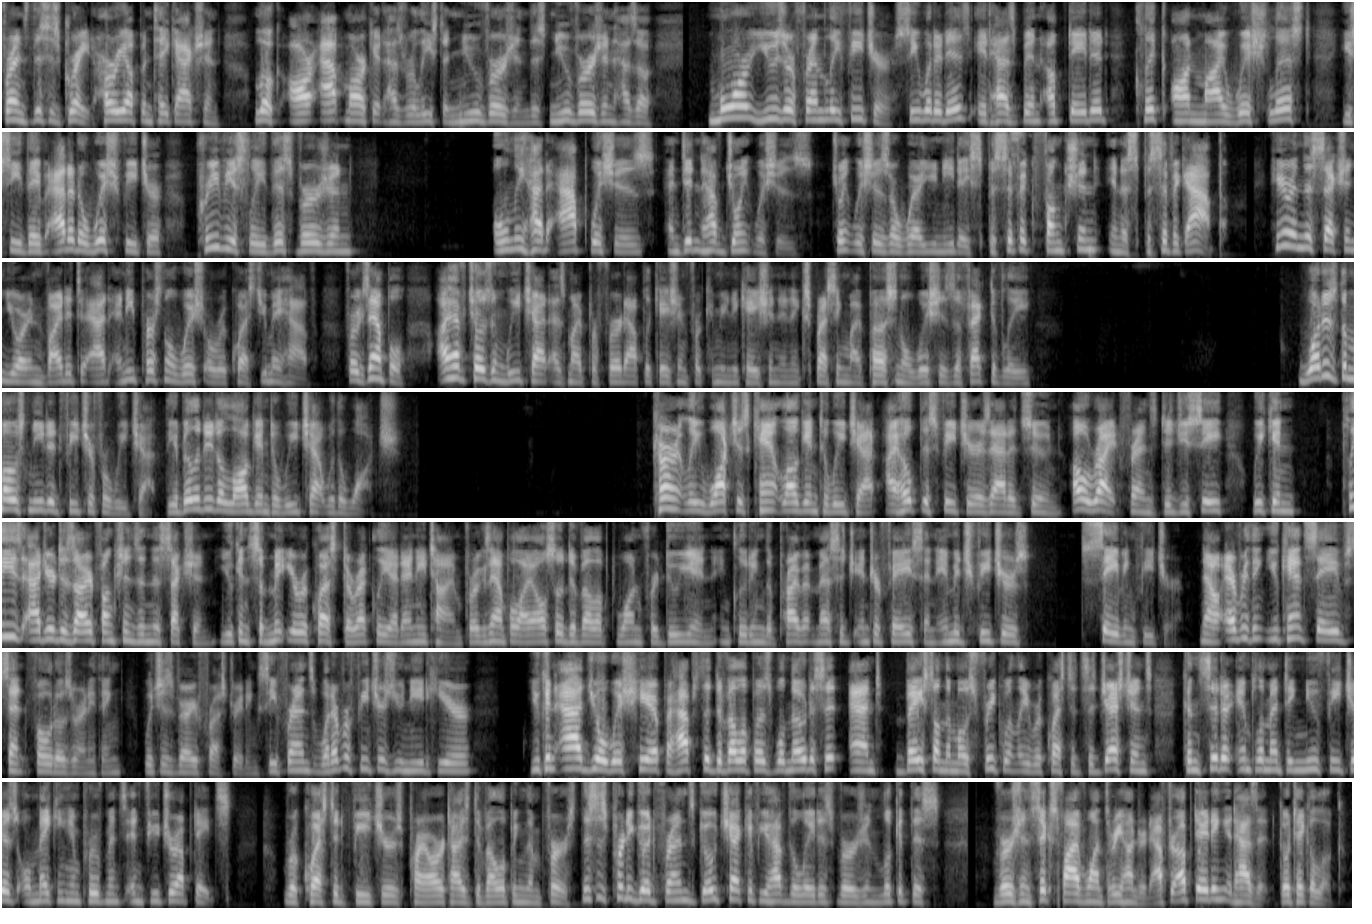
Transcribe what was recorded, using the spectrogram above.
Friends, this is great. Hurry up and take action. Look, our app market has released a new version. This new version has a more user friendly feature. See what it is? It has been updated. Click on my wish list. You see, they've added a wish feature. Previously, this version only had app wishes and didn't have joint wishes. Joint wishes are where you need a specific function in a specific app. Here in this section, you are invited to add any personal wish or request you may have. For example, I have chosen WeChat as my preferred application for communication and expressing my personal wishes effectively. What is the most needed feature for WeChat? The ability to log into WeChat with a watch. Currently, watches can't log into WeChat. I hope this feature is added soon. Oh, right, friends, did you see? We can Please add your desired functions in this section. You can submit your request directly at any time. For example, I also developed one for Douyin, including the private message interface and image features saving feature. Now, everything you can't save sent photos or anything, which is very frustrating. See, friends, whatever features you need here, you can add your wish here. Perhaps the developers will notice it and, based on the most frequently requested suggestions, consider implementing new features or making improvements in future updates. Requested features, prioritize developing them first. This is pretty good, friends. Go check if you have the latest version. Look at this version 651300. After updating, it has it. Go take a look.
